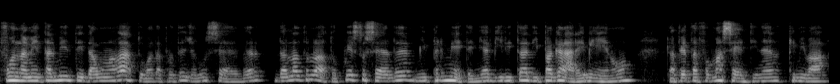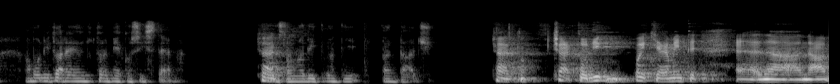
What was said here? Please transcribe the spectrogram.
fondamentalmente da un lato vado a proteggere un server, dall'altro lato questo server mi permette, mi abilita di pagare meno la piattaforma Sentinel che mi va a monitorare tutto il mio ecosistema. Certo. Questo è uno dei tanti vantaggi. Certo, certo, poi chiaramente eh, da, da,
